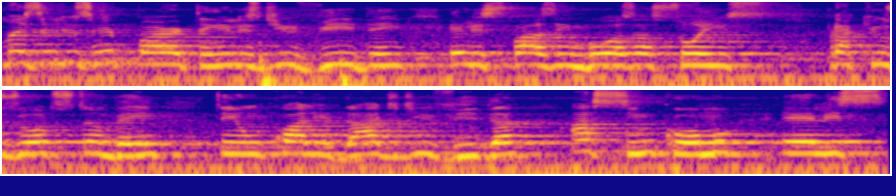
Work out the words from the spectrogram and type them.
mas eles repartem, eles dividem, eles fazem boas ações para que os outros também tenham qualidade de vida assim como eles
